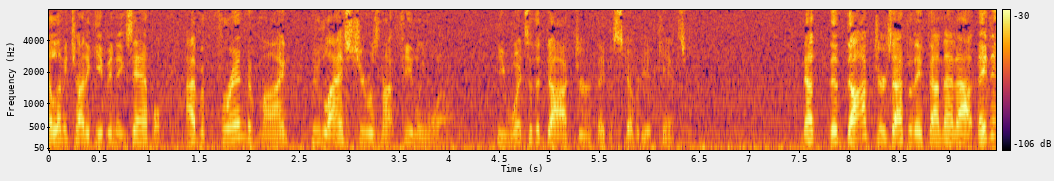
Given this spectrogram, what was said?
Now, let me try to give you an example. I have a friend of mine who last year was not feeling well. He went to the doctor, they discovered he had cancer. Now, the doctors, after they found that out, they didn't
